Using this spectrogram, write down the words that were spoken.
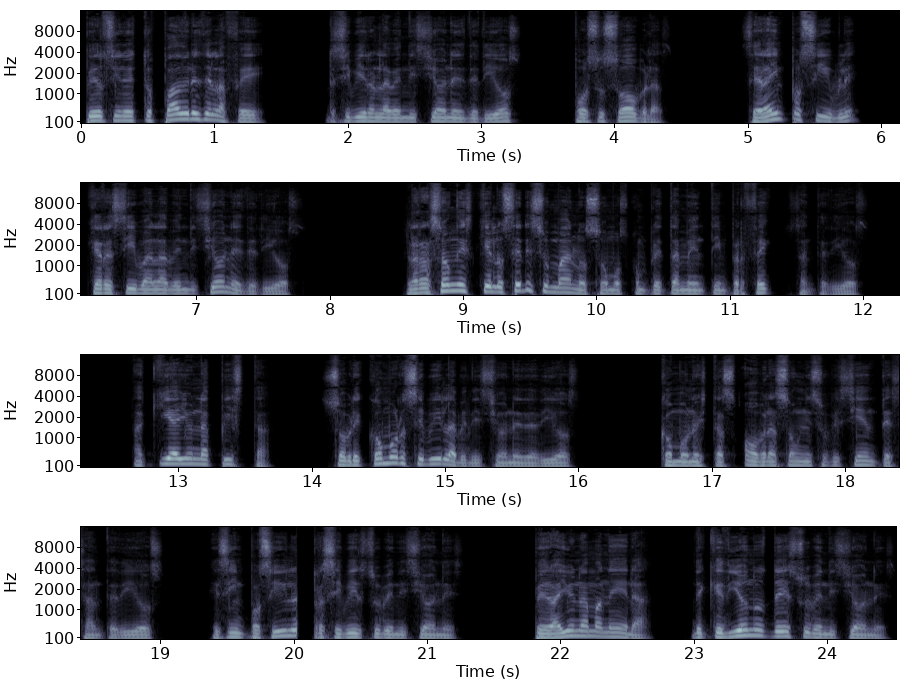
pero si nuestros padres de la fe recibieron las bendiciones de Dios por sus obras, será imposible que reciban las bendiciones de Dios. La razón es que los seres humanos somos completamente imperfectos ante Dios. Aquí hay una pista sobre cómo recibir las bendiciones de Dios. Como nuestras obras son insuficientes ante Dios, es imposible recibir sus bendiciones. Pero hay una manera de que Dios nos dé sus bendiciones.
